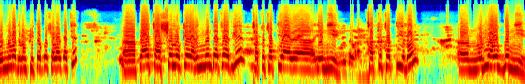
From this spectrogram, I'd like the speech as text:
ধন্যবাদ এবং কৃতজ্ঞ সবার কাছে। প্রায় চারশো লোকের অ্যারেঞ্জমেন্ট আছে আজকে, ছাত্রছাত্রী আর এ নিয়ে, ছাত্রছাত্রী এবং অভিভাবকদের নিয়ে।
